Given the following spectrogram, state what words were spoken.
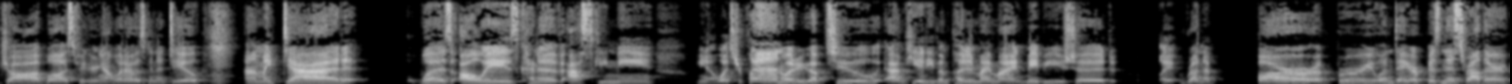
job while I was figuring out what I was going to do. Um, my dad was always kind of asking me you know, what's your plan? What are you up to? Um, he had even put in my mind, maybe you should like run a bar or a brewery one day or business rather,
